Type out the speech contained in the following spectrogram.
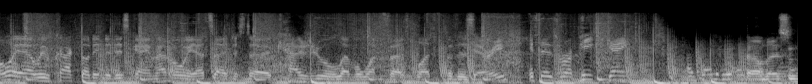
Oh yeah, we've cracked on into this game, haven't we? That's uh, just a casual level one first blood for the Zeri. If there's a repeat game, Down basin.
